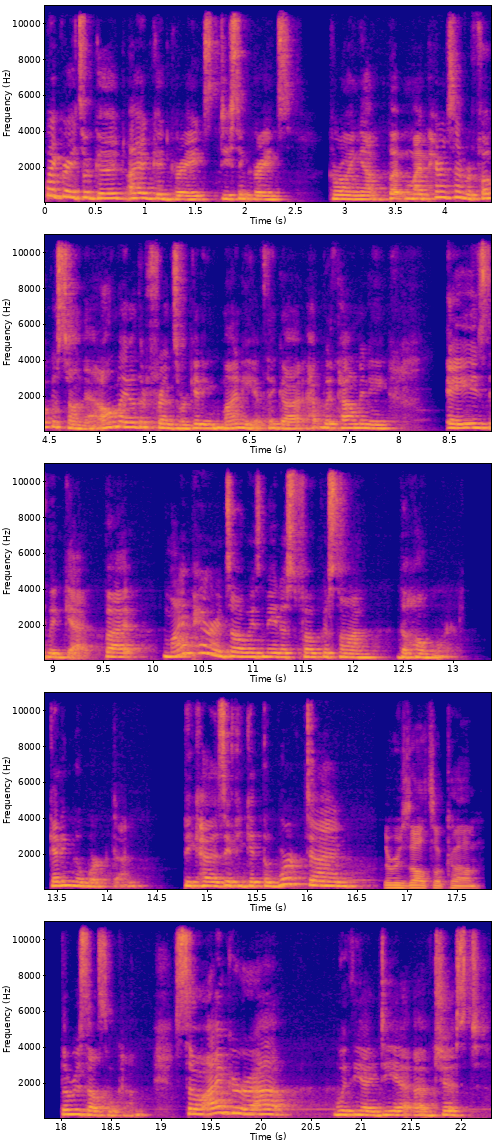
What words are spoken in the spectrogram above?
my grades were good. I had good grades, decent grades growing up, but my parents never focused on that. All my other friends were getting money if they got with how many A's they would get. But my parents always made us focus on the homework, getting the work done. Because if you get the work done, the results will come. The results will come. So I grew up with the idea of just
